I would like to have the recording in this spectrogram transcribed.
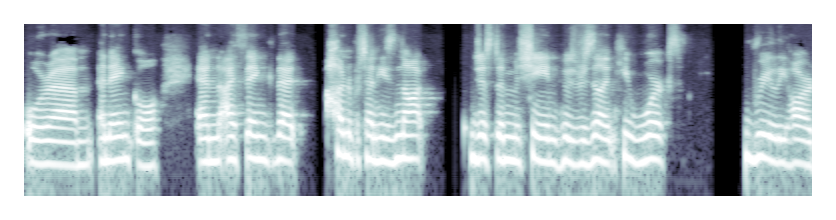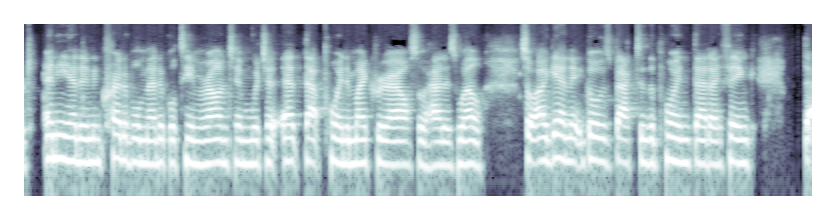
or um, an ankle. And I think that 100% he's not just a machine who's resilient. He works really hard and he had an incredible medical team around him which at, that point in my career i also had as well so again it goes back to the point that i think the,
